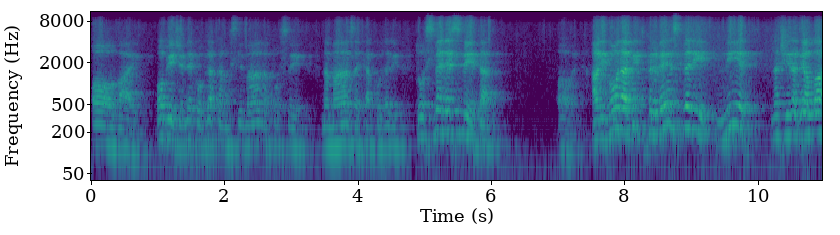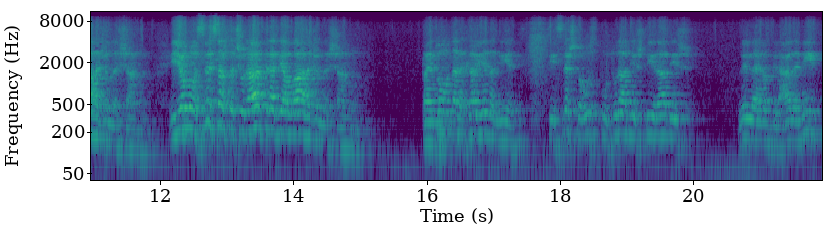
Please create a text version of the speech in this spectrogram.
ovaj, obiđe nekog brata muslimana posle namaza i tako dalje. To sve ne smeta. Ovaj. Ali mora biti prvenstveni nijet, znači radi Allaha Đalešanu. I ovo sve sa što ću raditi radi Allaha Đalešanu. Pa je to onda na kraju jedan nijet. Ti sve što usput uradiš, ti radiš lillahi rabbil alamin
